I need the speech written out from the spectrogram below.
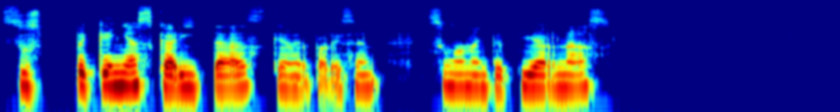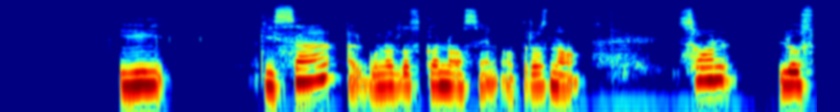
sus pequeñas caritas que me parecen sumamente tiernas. Y quizá algunos los conocen, otros no. Son los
